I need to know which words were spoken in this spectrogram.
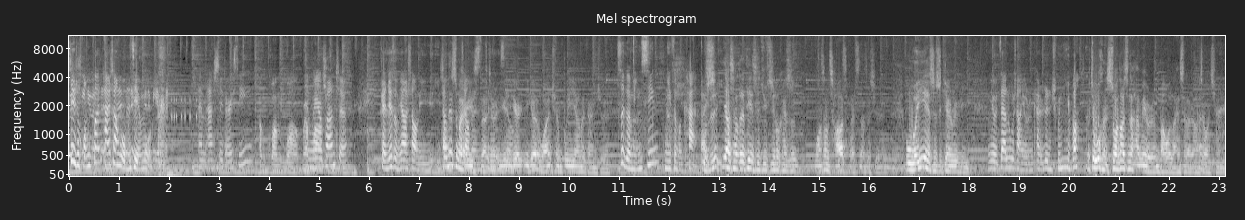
这是黄宽，他上过我们节目。I'm Ashley Darcy. I'm Huang. And we're Pancho. 感觉怎么样？上了一一档真的是蛮有意思的，就是一个一个一个完全不一样的感觉。四个明星，你怎么看？我是要上这个电视剧之后开始网上查了才知道这些人。我唯一认识是 Gary V，你有在路上有人开始认出你吗？就我很失望，到现在还没有人把我拦下来，然后叫我签名。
